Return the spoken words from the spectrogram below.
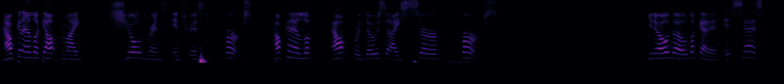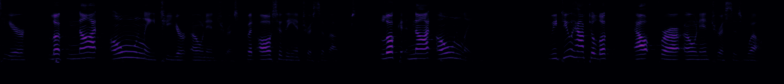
How can I look out for my children's interest first? How can I look out for those that I serve first? You know, though, look at it. It says here, look not only to your own interest, but also the interests of others. Look not only. We do have to look out for our own interests as well.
